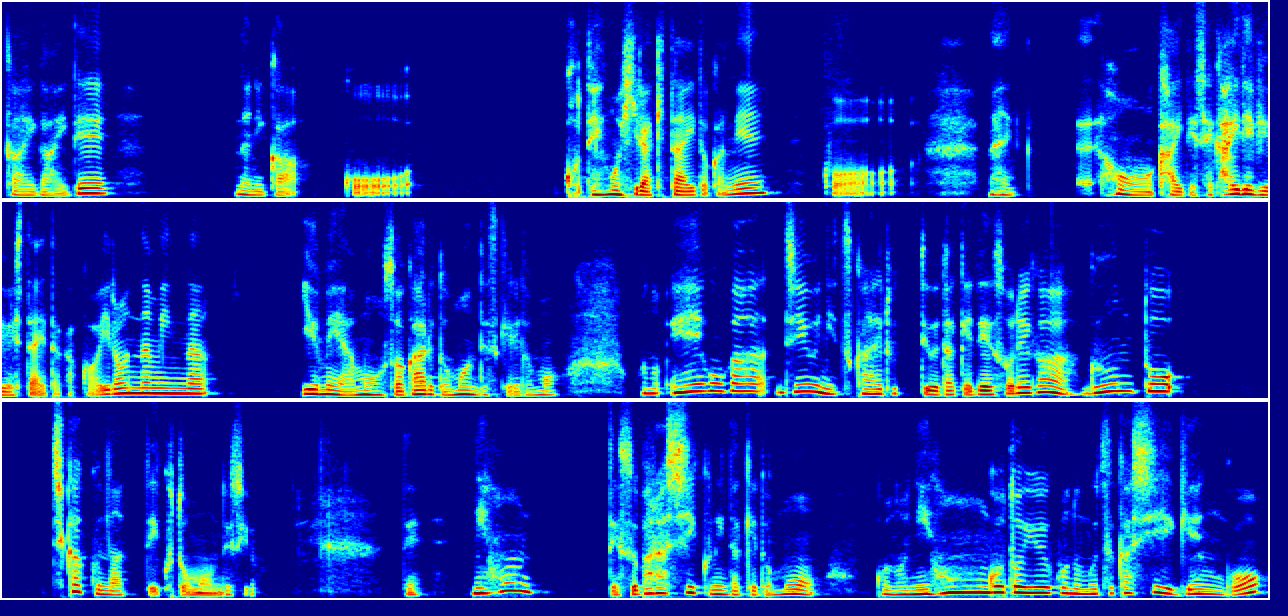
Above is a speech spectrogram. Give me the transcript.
海外で何かこう、個展を開きたいとかね、こう、何か本を書いて世界デビューしたいとか、こういろんなみんな夢や妄想があると思うんですけれども、この英語が自由に使えるっていうだけで、それがぐんと近くなっていくと思うんですよ。で、日本って素晴らしい国だけども、この日本語というこの難しい言語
